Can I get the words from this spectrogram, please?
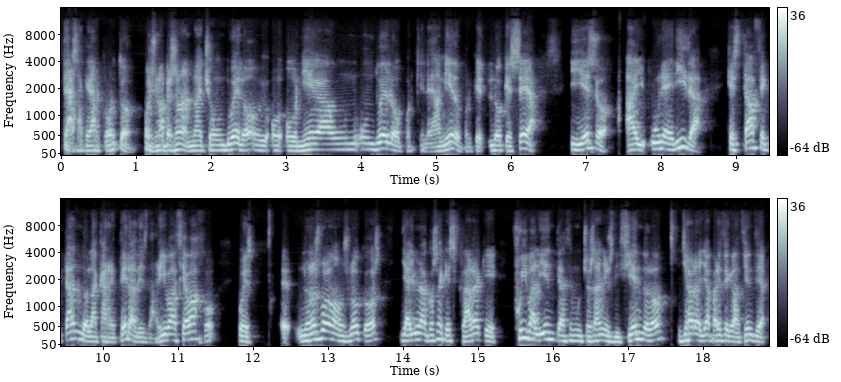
te vas a quedar corto. Pues una persona no ha hecho un duelo o, niega un, duelo porque le da miedo, porque lo que sea, y eso hay una herida que está afectando la carretera desde arriba hacia abajo, pues eh, no nos volvamos locos. Y hay una cosa que es clara que fui valiente hace muchos años diciéndolo y ahora ya parece que la ciencia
